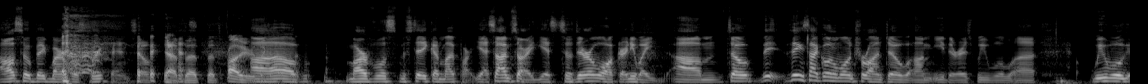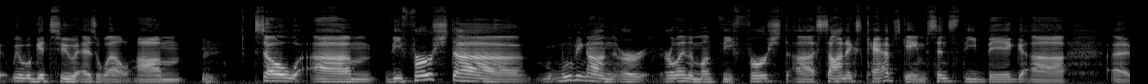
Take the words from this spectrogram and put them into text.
also a big Marvelous Three fan. So yeah, yes. that, that's probably. Uh, marvelous mistake on my part. Yes, I'm sorry. Yes, so Darrell Walker. Anyway, um, so things not going well in Toronto um, either, as we will. Uh, we will we will get to as well. Um, so um, the first, uh, moving on, or early in the month, the first uh, Sonics Cavs game since the big uh, uh,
